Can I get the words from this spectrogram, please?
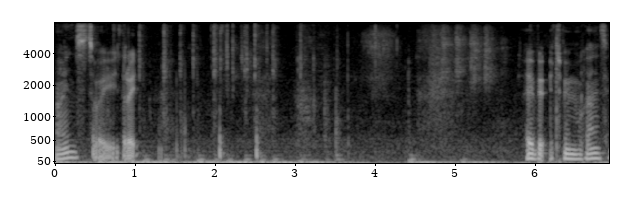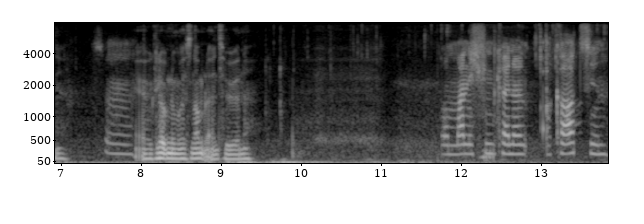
Eins, zwei, drei. Ey, jetzt bin ich mir gar nicht sicher. so. Ja, ich glaube, du musst nochmal eins höher, ne? Oh Mann, ich finde keinen Akazienwald.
